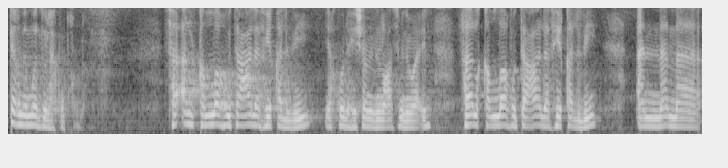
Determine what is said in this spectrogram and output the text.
permets-moi de la comprendre. فألقى الله تعالى في قلبي يقول هشام بن العاص بن وائل فألقى الله تعالى في قلبي أنما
